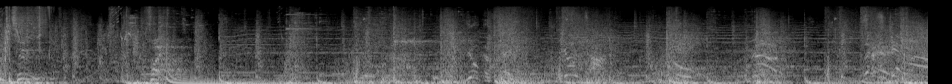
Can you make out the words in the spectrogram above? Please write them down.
two, fight! Let's get it!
